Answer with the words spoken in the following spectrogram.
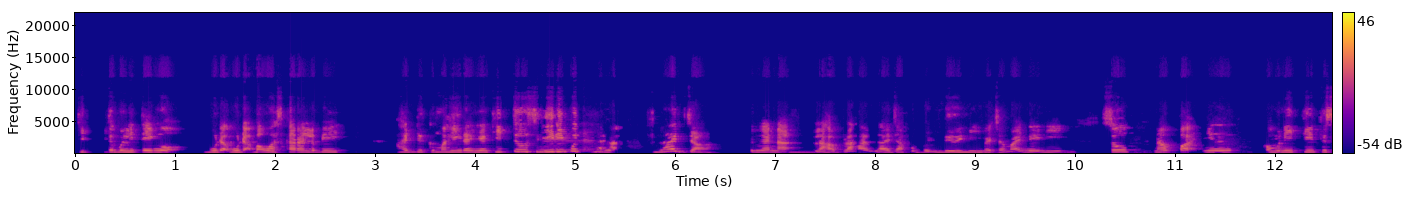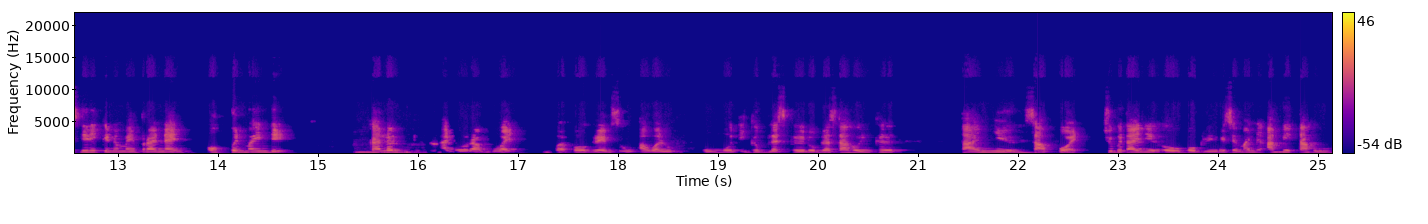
kita boleh tengok budak-budak bawah sekarang lebih ada kemahiran yang kita sendiri pun tengah nak belajar. Tengah nak perlahan-lahan belajar apa benda ni, macam mana ni. So nampaknya community tu sendiri kena main peranan open minded. Hmm. Kalau ada orang buat buat program awal umur 13 ke 12 tahun ke tanya support. Cuba tanya oh program macam mana? Ambil tahu.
